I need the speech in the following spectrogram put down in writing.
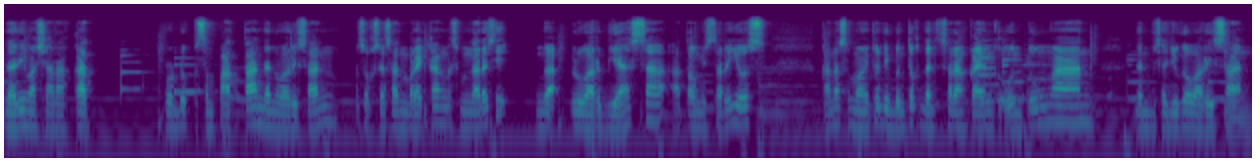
dari masyarakat, produk kesempatan dan warisan kesuksesan mereka sebenarnya sih nggak luar biasa atau misterius, karena semua itu dibentuk dari serangkaian keuntungan dan bisa juga warisan.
